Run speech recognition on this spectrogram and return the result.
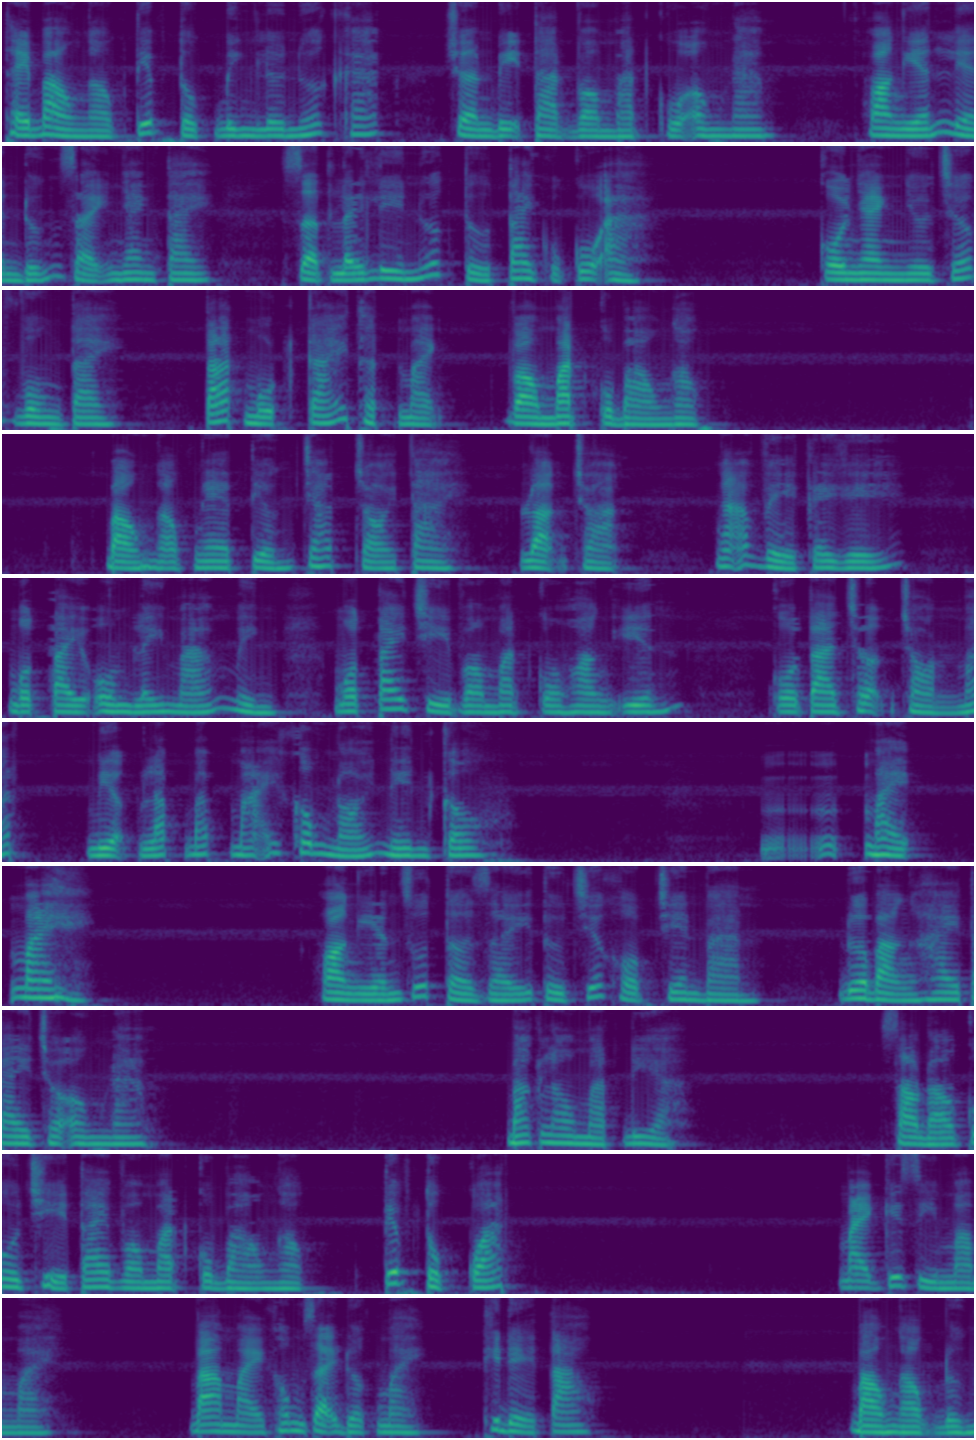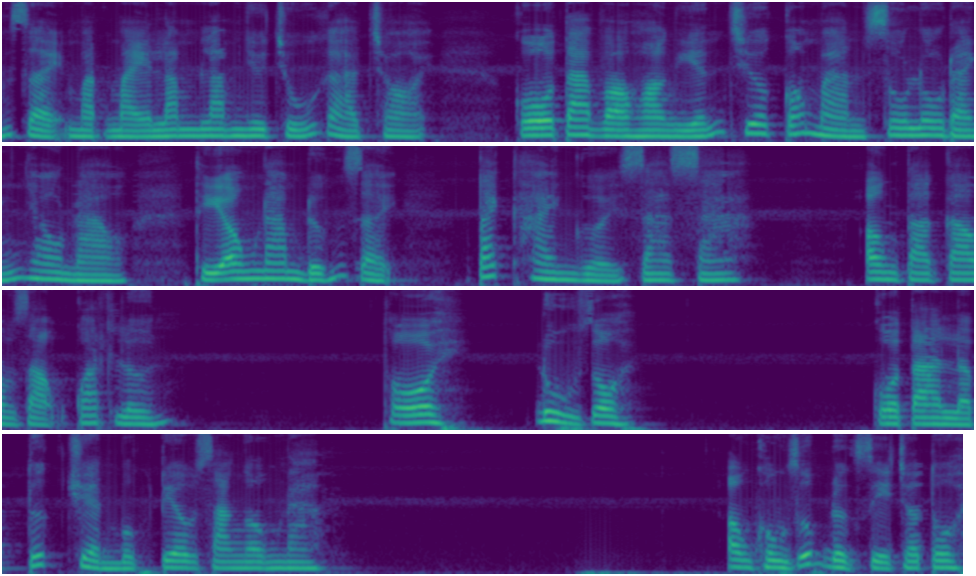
Thấy Bảo Ngọc tiếp tục binh lơ nước khác, chuẩn bị tạt vào mặt của ông Nam. Hoàng Yến liền đứng dậy nhanh tay, giật lấy ly nước từ tay của cô ả. Cô nhanh như chớp vung tay, tát một cái thật mạnh vào mặt của Bảo Ngọc. Bảo Ngọc nghe tiếng chát chói tai, loạn choạng ngã về cây ghế. Một tay ôm lấy má mình, một tay chỉ vào mặt của Hoàng Yến. Cô ta trợn tròn mắt, miệng lắp bắp mãi không nói nên câu. Mày, mày... Hoàng Yến rút tờ giấy từ chiếc hộp trên bàn, đưa bằng hai tay cho ông Nam. Bác lau mặt đi à? Sau đó cô chỉ tay vào mặt của Bảo Ngọc, tiếp tục quát. Mày cái gì mà mày? Ba mày không dạy được mày, thì để tao. Bảo Ngọc đứng dậy, mặt mày lăm lăm như chú gà trọi. Cô ta và Hoàng Yến chưa có màn solo đánh nhau nào, thì ông Nam đứng dậy, tách hai người ra xa. Ông ta cao giọng quát lớn. Thôi, đủ rồi. Cô ta lập tức chuyển mục tiêu sang ông Nam. Ông không giúp được gì cho tôi.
